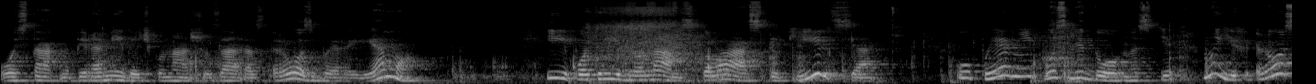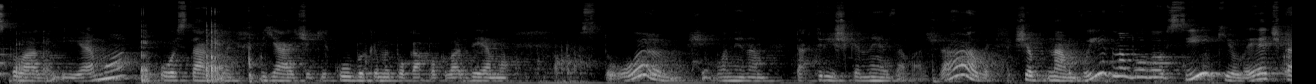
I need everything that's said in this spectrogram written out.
Ось так ми пірамідочку нашу зараз розберемо. І потрібно нам скласти кільця у певній послідовності. Ми їх розкладемо. Ось так ми м'ячики, кубики ми поки покладемо в сторону, щоб вони нам так трішки не заважали, щоб нам видно було всі кілечка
